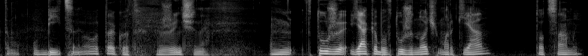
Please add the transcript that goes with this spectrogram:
этому убийце. Ну, вот так вот, женщины. В ту же, якобы в ту же ночь Маркиан, тот самый,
